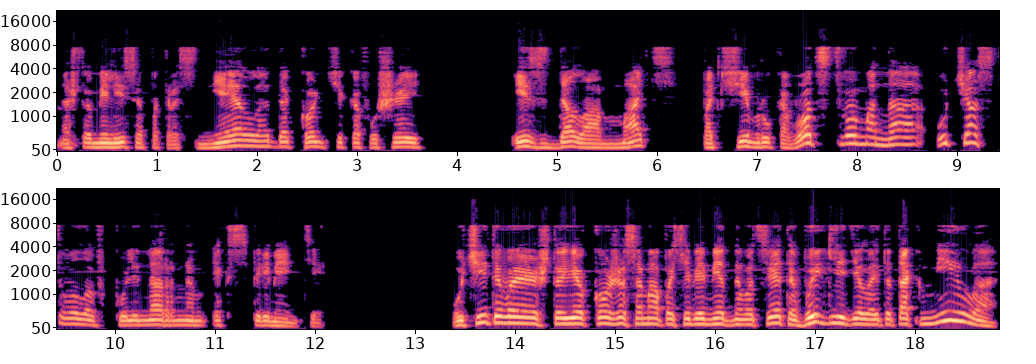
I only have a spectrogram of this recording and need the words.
на что Мелиса покраснела до кончиков ушей и сдала мать, под чьим руководством она участвовала в кулинарном эксперименте. Учитывая, что ее кожа сама по себе медного цвета, выглядела это так мило,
